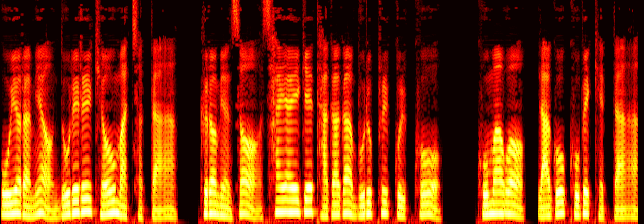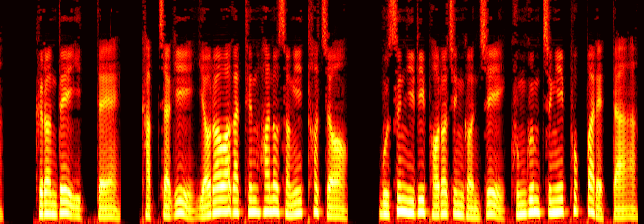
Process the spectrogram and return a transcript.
오열하며 노래를 겨우 마쳤다. 그러면서 사야에게 다가가 무릎을 꿇고 고마워 라고 고백했다. 그런데 이때 갑자기 열화와 같은 환호성이 터져 무슨 일이 벌어진 건지 궁금증이 폭발했다.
